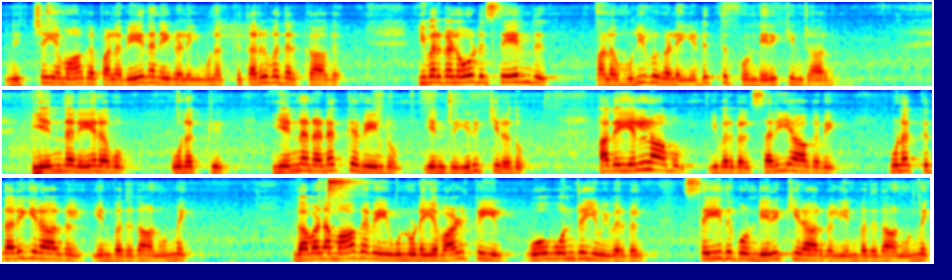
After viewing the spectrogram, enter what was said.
நிச்சயமாக பல வேதனைகளை உனக்கு தருவதற்காக இவர்களோடு சேர்ந்து பல முடிவுகளை எடுத்து கொண்டிருக்கின்றார்கள். எந்த நேரமும் உனக்கு என்ன நடக்க வேண்டும் என்று இருக்கிறதோ அதை எல்லாமும் இவர்கள் சரியாகவே உனக்கு தருகிறார்கள் என்பதுதான் உண்மை. கவனமாகவே உன்னுடைய வாழ்க்கையில் ஒவ்வொன்றையும் இவர்கள் செய்து கொண்டிருக்கிறார்கள் என்பதுதான் உண்மை.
